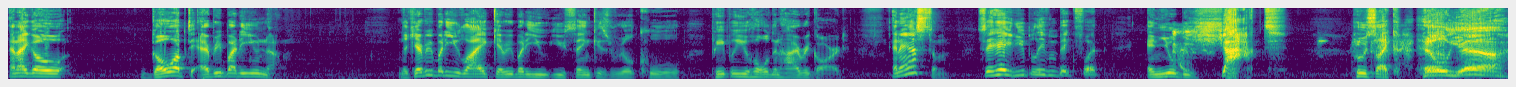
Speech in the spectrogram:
And I go, "Go up to everybody you know, like everybody you like, everybody you you think is real cool. people you hold in high regard, and ask them. Say, hey, do you believe in Bigfoot? And you'll be shocked. Who's like, hell yeah,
